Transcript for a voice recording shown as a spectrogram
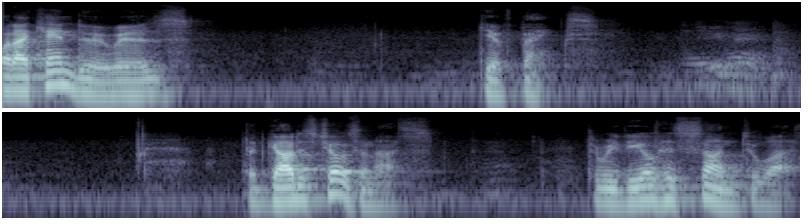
What I can do is give thanks. Amen. That God has chosen us to reveal his Son to us.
